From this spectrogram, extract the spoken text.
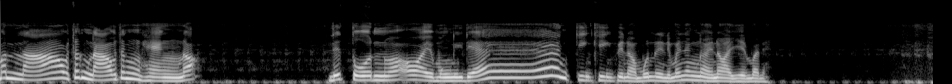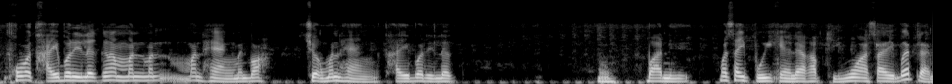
มันหนาวทั้งหนาวทั้งแห้งเนาะเลือตนว่าอ้อยมองนี่แดงกิ่งกิ่งๆพี่น้องมึงนี่มันยังหน่อยหน่อยๆเห็นบ่นี่ เพราะว่าไถบริเลิกนะมันมันมันแห้งมันบ่เช่วงมันแห้งไถบริเลิกบ้านนี้มาใส่ปุ๋ยแค่แล้วครับขี้งัวใส่เบิดแล้ว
